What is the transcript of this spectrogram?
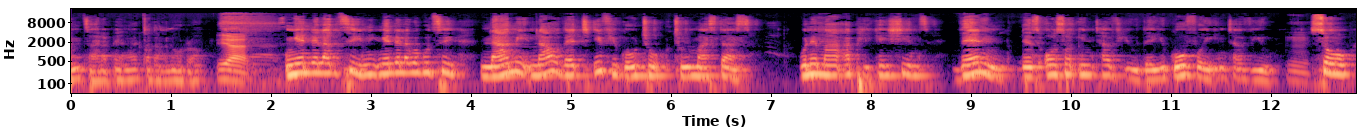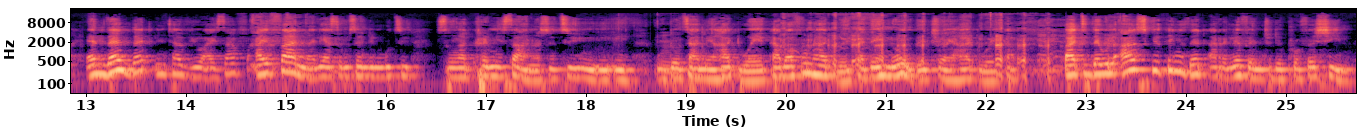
mdzala phela ngacabanga no wrong. Yeah. ngendlela kuthini? Ngendlela now that if you go to to masters kunema applications then there's also interview. There you go for your interview. Mm. So and then that interview ayisaf ayifani naliya semsendini ukuthi singakremisana sithi udothi I'm a hard worker. Abafuna hard worker they know that you're a hard worker. But they will ask you things that are relevant to the profession.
